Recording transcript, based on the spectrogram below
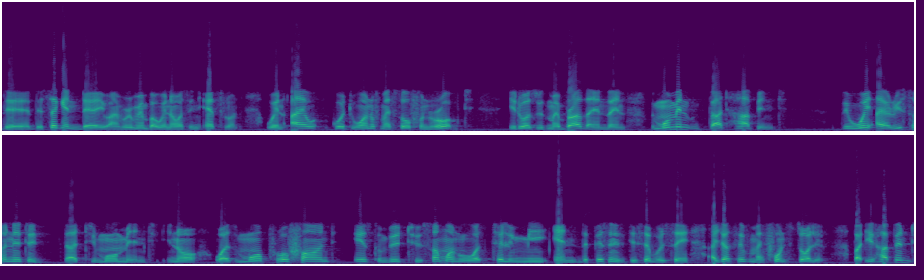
the the second day, I remember when I was in Athlone, when I got one of my cell phone robbed. It was with my brother, and then the moment that happened, the way I resonated that moment, you know, was more profound as compared to someone who was telling me, and the person is disabled, say, "I just have my phone stolen." But it happened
